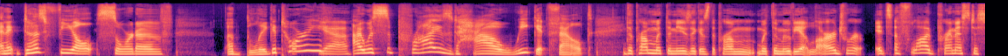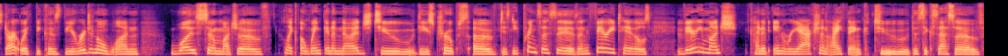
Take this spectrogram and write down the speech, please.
And it does feel sort of obligatory. Yeah. I was surprised how weak it felt. The problem with the music is the problem with the movie at large, where it's a flawed premise to start with because the original one was so much of like a wink and a nudge to these tropes of Disney princesses and fairy tales, very much kind of in reaction, I think, to the success of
